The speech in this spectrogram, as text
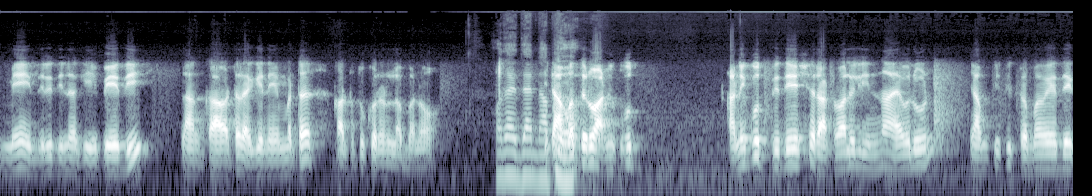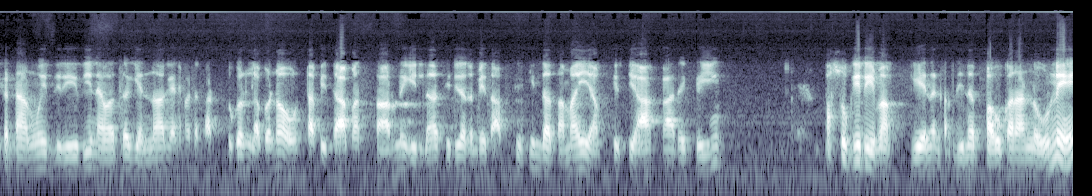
මේ ඉදිරි දින කිහිපෙදී ලංකාවට රැගෙන ඒමට කටයුතු කරන ලබනවා. හොඳයි. දැන් අපි අමතරව අනිකුත් අනිකුත් විදේශ රටවල ඉන්න අයවලුන් යම්කිසි ක්‍රමවේදයකට අනුව ඉදිරියේදී නැවත ගෙන්වා ගැනීමට කටයුතු කරන ලබන ඔවුන්ට අපි තාමත් කාරණේ ඉල්ලා සිටින මේ තත්ත්වකින්ද තමයි යම්කිසි ආකාරයකින් පසුකිරීමක් කියන දින පව් කරන්න උනේ.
